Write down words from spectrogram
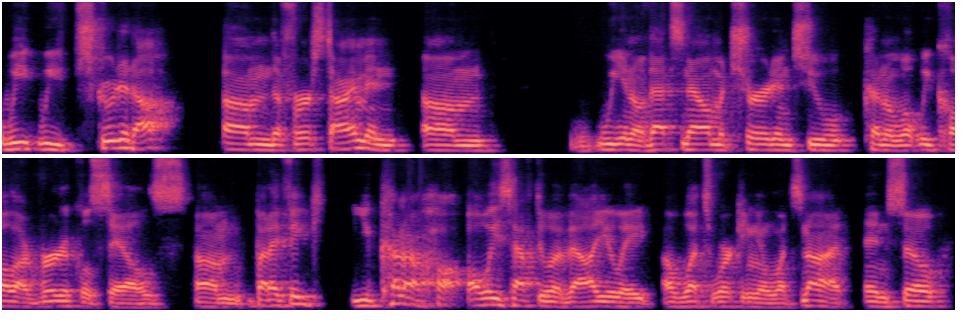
we, we screwed it up um, the first time, and um, we, you know, that's now matured into kind of what we call our vertical sales. Um, but I think you kind of ha- always have to evaluate uh, what's working and what's not. And so,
